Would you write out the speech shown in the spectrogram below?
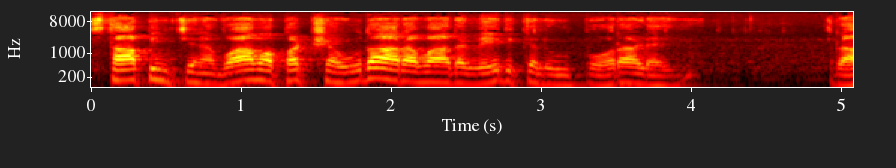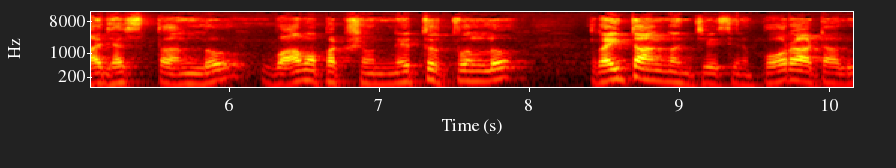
స్థాపించిన వామపక్ష ఉదారవాద వేదికలు పోరాడాయి. రాజస్థాన్లో వామపక్షం నేతృత్వంలో రైతాంగం చేసిన పోరాటాలు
